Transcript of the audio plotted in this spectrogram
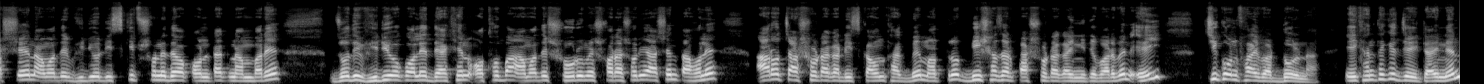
আসেন, আমাদের ভিডিও ডিসক্রিপশনে দেওয়া কন্ট্যাক্ট নাম্বারে যদি ভিডিও কলে দেখেন অথবা আমাদের শোরুমে সরাসরি আসেন, তাহলে আরও চারশো টাকা ডিসকাউন্ট থাকবে, মাত্র বিশ হাজার পাঁচশো টাকায় নিতে পারবেন এই চিকন ফাইবার দোলনা। এইখান থেকে যেইটাই নেন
